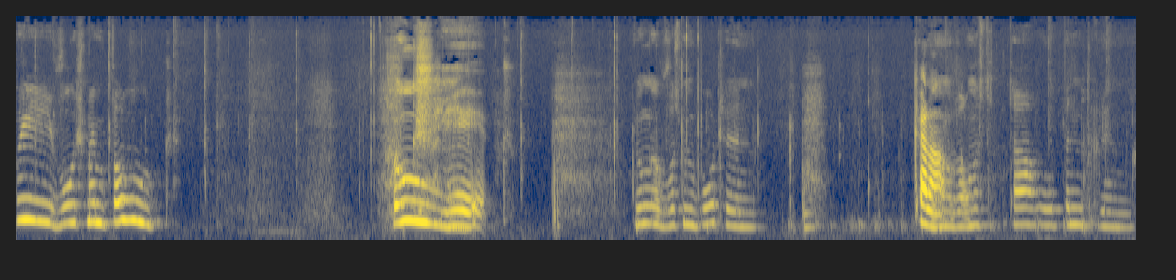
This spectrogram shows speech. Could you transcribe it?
Hui, wo ist mein Boot? Oh, Okay. Junge, wo ist mein Boot hin? Keine Ahnung. Warum ist das da oben drin?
